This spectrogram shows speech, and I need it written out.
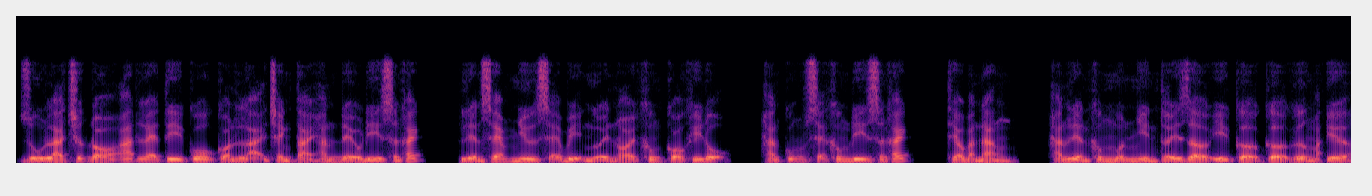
dù là trước đó Atletico còn lại tranh tài hắn đều đi sân khách, liền xem như sẽ bị người nói không có khí độ, hắn cũng sẽ không đi sân khách, theo bản năng, hắn liền không muốn nhìn thấy giờ y cờ cờ gương mặt kia.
